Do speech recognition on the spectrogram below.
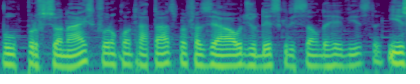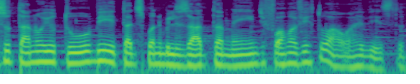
por profissionais que foram contratados para fazer a audiodescrição da revista. E isso está no YouTube e está disponibilizado também de forma virtual a revista.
